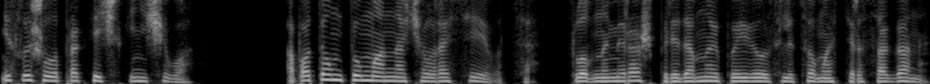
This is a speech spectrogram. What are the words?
не слышала практически ничего. А потом туман начал рассеиваться. Словно мираж, передо мной появилось лицо мастера Сагана,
